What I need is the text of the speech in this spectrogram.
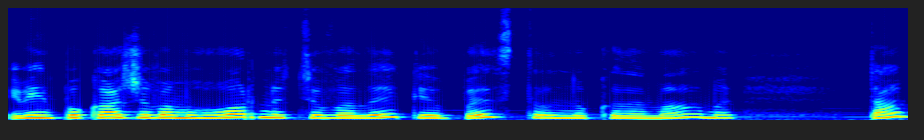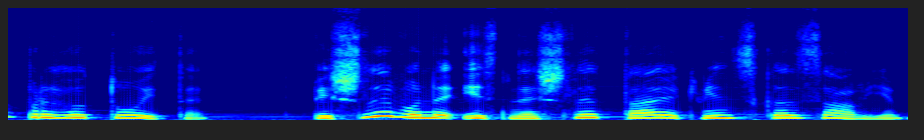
І він покаже вам горницю великих, вистелену килимами, там приготуйте. Пішли вони і знайшли так, як він сказав їм,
